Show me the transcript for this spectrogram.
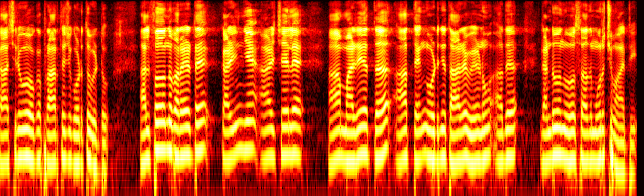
കാശിരൂപമൊക്കെ പ്രാർത്ഥിച്ച് കൊടുത്തു വിട്ടു അത്ഭുതം എന്ന് പറയട്ടെ കഴിഞ്ഞ ആഴ്ചയിലെ ആ മഴയത്ത് ആ തെങ്ങ് ഒടിഞ്ഞ് താഴെ വീണു. അത് രണ്ട് മൂന്ന് ദിവസം അത് മുറിച്ചു മാറ്റി.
